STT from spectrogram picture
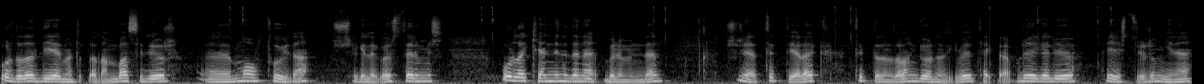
Burada da diğer metotlardan bahsediyor. E, Move to'yu da şu şekilde göstermiş. Burada kendini dene bölümünden şuraya tıklayarak tıkladığım zaman gördüğünüz gibi tekrar buraya geliyor. Değiştiriyorum yine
